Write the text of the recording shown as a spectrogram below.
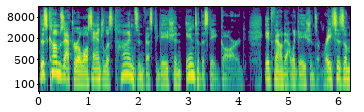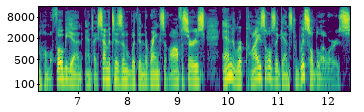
This comes after a Los Angeles Times investigation into the state guard. It found allegations of racism, homophobia, and anti-Semitism within the ranks of officers and reprisals against whistleblowers.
